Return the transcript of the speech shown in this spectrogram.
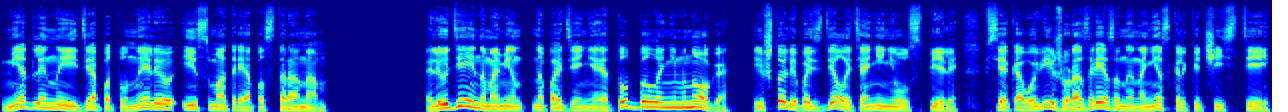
медленно идя по туннелю и смотря по сторонам. Людей на момент нападения тут было немного, и что-либо сделать они не успели. Все, кого вижу, разрезаны на несколько частей.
